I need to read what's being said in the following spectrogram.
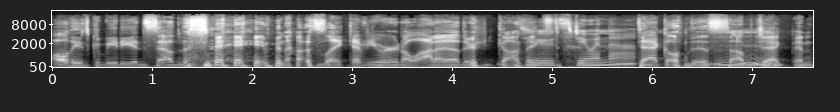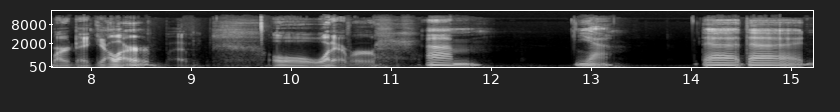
"All these comedians sound the same," and I was like, "Have you heard a lot of other comics dudes doing that. tackle this Mm. subject in particular?" But, oh, whatever. Um, yeah, the the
